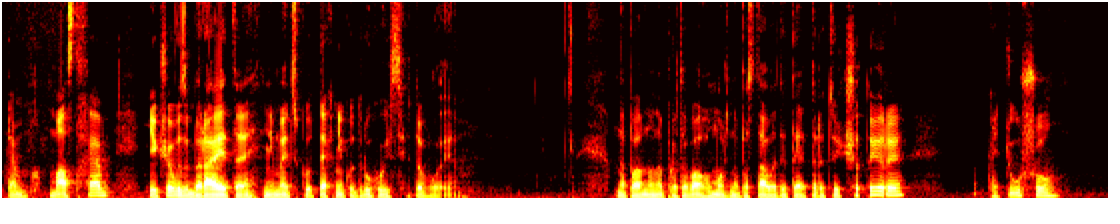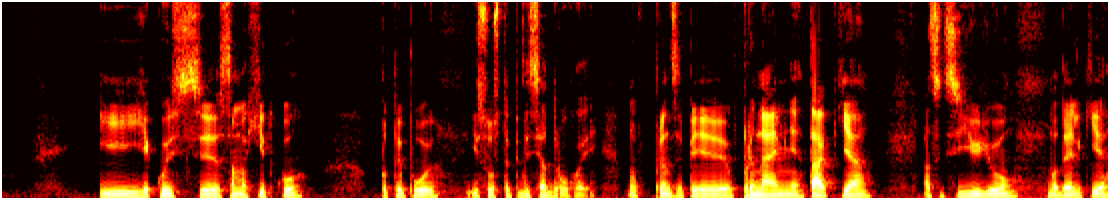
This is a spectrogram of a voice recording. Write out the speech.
прям must have, якщо ви збираєте німецьку техніку Другої світової. Напевно, на противагу можна поставити Т-34, Катюшу і якусь самохідку по типу ІСУ-152. Ну, в принципі, принаймні так я асоціюю модельки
